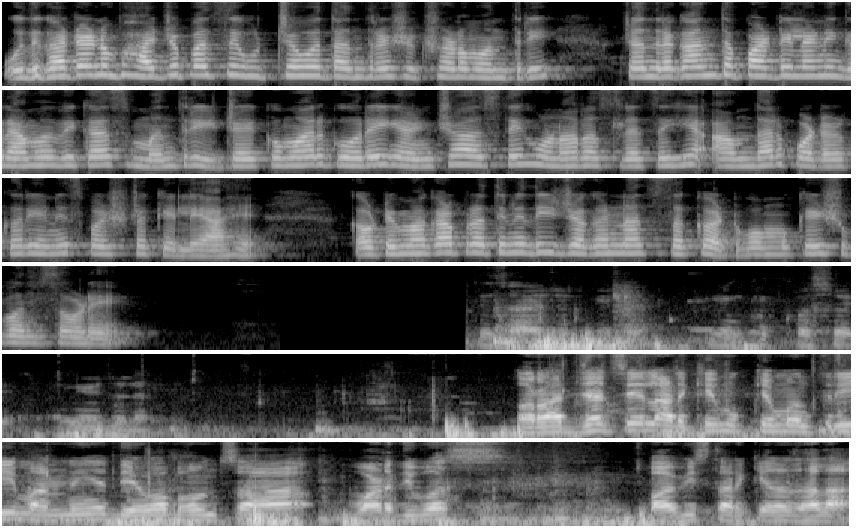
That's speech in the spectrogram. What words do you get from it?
उद्घाटन भाजपचे उच्च व तंत्र शिक्षण मंत्री चंद्रकांत पाटील आणि ग्रामविकास मंत्री जयकुमार गोरे यांच्या हस्ते होणार असल्याचेही आमदार पडळकर यांनी स्पष्ट केले आहे. कवटेमाकाळ प्रतिनिधी जगन्नाथ सकट व मुकेश बनसोडे. त्याचं आयोजन केलं. नेमकं कसं नियोजन आहे? राज्याचे लाडके मुख्यमंत्री माननीय देवाभाऊंचा वाढदिवस बावीस तारखेला झाला.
